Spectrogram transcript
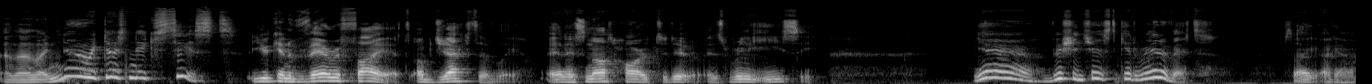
And I'm like no it doesn't exist. You can verify it objectively and it's not hard to do. It's really easy. Yeah we should just get rid of it. It's like okay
